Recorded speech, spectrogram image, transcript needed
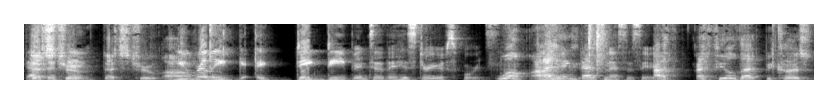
That's, That's true. thing. That's true. Um, You really dig deep into the history of sports. Well, and I, I, think that's necessary. I I feel that because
